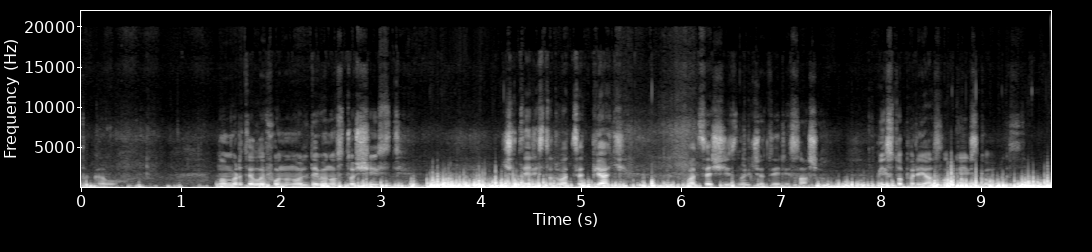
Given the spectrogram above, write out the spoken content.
Така во. Номер телефону 096 425 2604 Саша. Місто Переяслав, Київська область.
